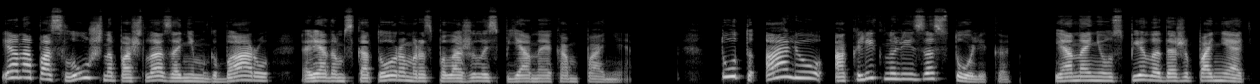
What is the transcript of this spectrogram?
и она послушно пошла за ним к бару, рядом с которым расположилась пьяная компания. Тут Алю окликнули из-за столика, и она не успела даже понять,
